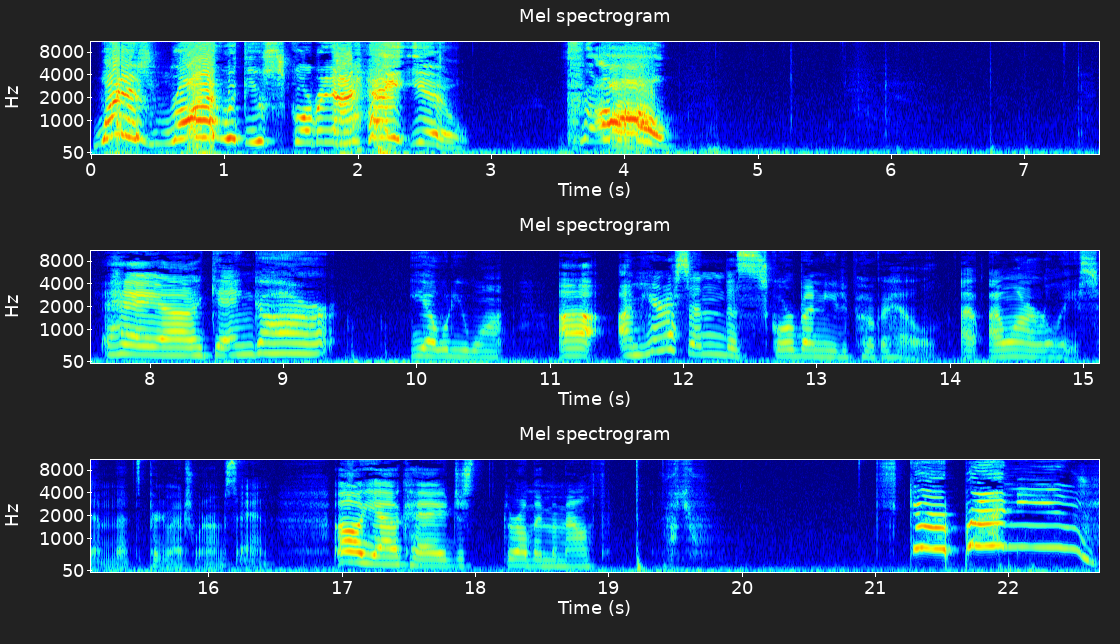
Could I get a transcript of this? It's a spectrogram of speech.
What is wrong with you, Scorbunny? I hate you! Oh! Hey, uh, Gengar. Yeah, what do you want? Uh, I'm here to send the Scorbunny to Pokéhell. I, I want to release him. That's pretty much what I'm saying. Oh, yeah, okay. Just throw him in my mouth. Scorbunny!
